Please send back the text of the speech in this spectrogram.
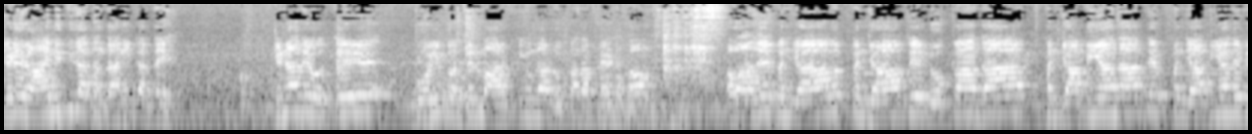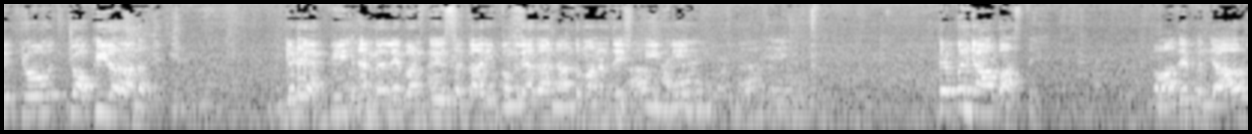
ਜਿਹੜੇ ਰਾਜਨੀਤੀ ਦਾ ਧੰਦਾ ਨਹੀਂ ਕਰਦੇ, ਜਿਨ੍ਹਾਂ ਦੇ ਉੱਤੇ ਕੋਈ ਕੁਐਸਚਨ ਮਾਰਕ ਨਹੀਂ ਉਹਨਾਂ ਲੋਕਾਂ ਦਾ ਪਲੇਟਫਾਰਮ ਆਵਾਜ਼ੇ ਪੰਜਾਬ ਪੰਜਾਬ ਦੇ ਲੋਕਾਂ ਦਾ, ਪੰਜਾਬੀਆਂ ਦਾ ਤੇ ਪੰਜਾਬੀਆਂ ਦੇ ਵਿੱਚੋਂ ਚੌਕੀਦਾਰਾਂ ਦਾ। ਜਿਹੜੇ ਐਮਪੀ ਐਮਐਲਏ ਬਣ ਕੇ ਸਰਕਾਰੀ ਬੰਗਲਿਆਂ ਦਾ ਆਨੰਦ ਮਾਣਨ ਦੇ ਸ਼ੌਕੀਨ ਨਹੀਂ ਤੇ ਪੰਜਾਬ ਵਾਸਤੇ। ਆਵਾਜ਼ੇ ਪੰਜਾਬ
